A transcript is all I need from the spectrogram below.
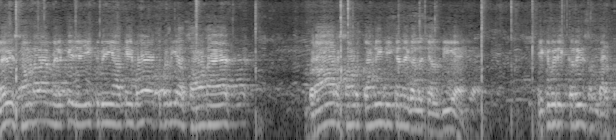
ਲੈ ਵੀ ਸਾਊਂਡ ਵਾਲਾ ਮਿਲ ਕੇ ਜਾਈ ਇੱਕ ਆ ਕੇ ਬਹੁਤ ਵਧੀਆ ਸਾਊਂਡ ਹੈ। ਬਰਾੜ ਸਾਊਂਡ ਕੌਣੀ ਦੀ ਕਹਿੰਦੇ ਗੱਲ ਚੱਲਦੀ ਹੈ। ਇੱਕ ਵਾਰੀ ਕਰੀ ਸੰਪਰਕ।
